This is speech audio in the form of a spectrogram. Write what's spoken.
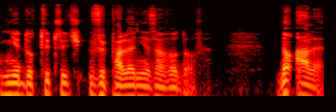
nie dotyczyć wypalenie zawodowe. No ale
